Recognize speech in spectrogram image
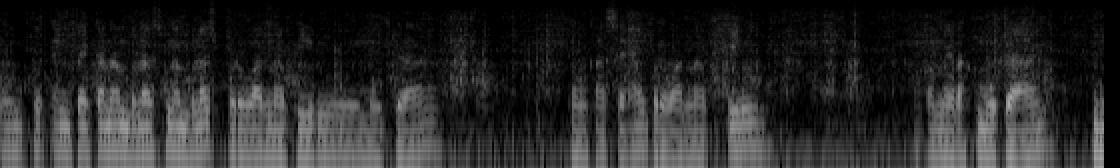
untuk NPK 1616 berwarna biru muda dan KCL berwarna pink atau merah kemudaan.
